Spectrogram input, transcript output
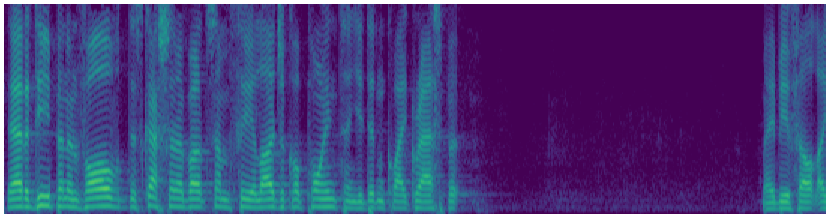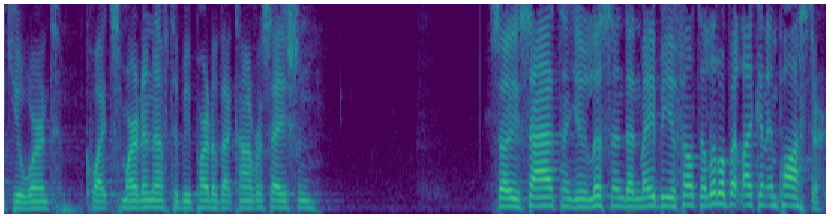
they had a deep and involved discussion about some theological point and you didn't quite grasp it. Maybe you felt like you weren't quite smart enough to be part of that conversation. So you sat and you listened, and maybe you felt a little bit like an imposter.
